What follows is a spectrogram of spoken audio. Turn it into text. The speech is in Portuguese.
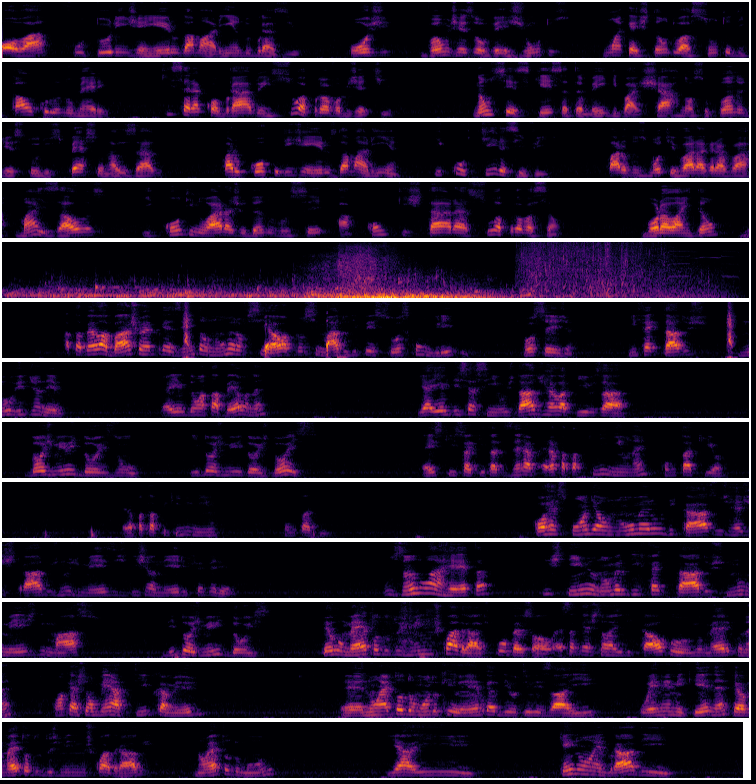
Olá, futuro engenheiro da Marinha do Brasil. Hoje vamos resolver juntos uma questão do assunto de cálculo numérico que será cobrado em sua prova objetiva. Não se esqueça também de baixar nosso plano de estudos personalizado para o Corpo de Engenheiros da Marinha e curtir esse vídeo para nos motivar a gravar mais aulas e continuar ajudando você a conquistar a sua aprovação. Bora lá então? A tabela abaixo representa o número oficial aproximado de pessoas com gripe, ou seja, infectados no Rio de Janeiro. E aí ele deu uma tabela, né? E aí ele disse assim, os dados relativos a 2002-1 e 2002-2 é isso que isso aqui está dizendo. Era para estar tá pequenininho, né? Como está aqui, ó. Era para estar tá pequenininho, como está aqui. Corresponde ao número de casos registrados nos meses de janeiro e fevereiro. Usando uma reta, estime o número de infectados no mês de março de 2002, pelo método dos mínimos quadrados. Pô, pessoal, essa questão aí de cálculo numérico, né? É uma questão bem atípica mesmo. É, não é todo mundo que lembra de utilizar aí o MMQ, né, que é o método dos mínimos quadrados. Não é todo mundo. E aí, quem não lembrar de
